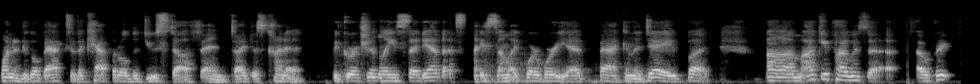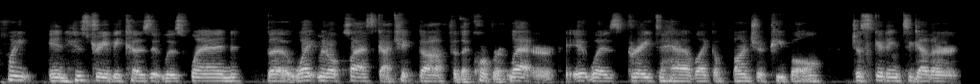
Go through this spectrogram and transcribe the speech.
wanted to go back to the Capitol to do stuff, and I just kind of begrudgingly said, "Yeah, that's nice." I'm like, "Where were you back in the day?" But um, Occupy was a, a great point in history because it was when the white middle class got kicked off of the corporate ladder. It was great to have like a bunch of people just getting together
